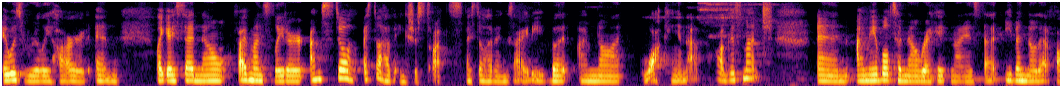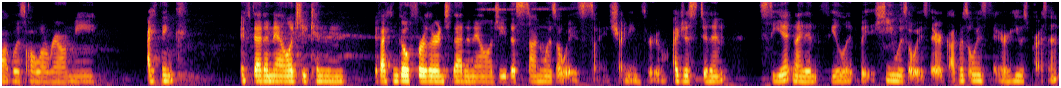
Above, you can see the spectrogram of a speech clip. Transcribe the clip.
it was really hard. And like I said, now five months later, I'm still, I still have anxious thoughts. I still have anxiety, but I'm not walking in that fog as much. And I'm able to now recognize that even though that fog was all around me, I think if that analogy can, if I can go further into that analogy, the sun was always shining through. I just didn't see it and I didn't feel it, but He was always there. God was always there. He was present.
